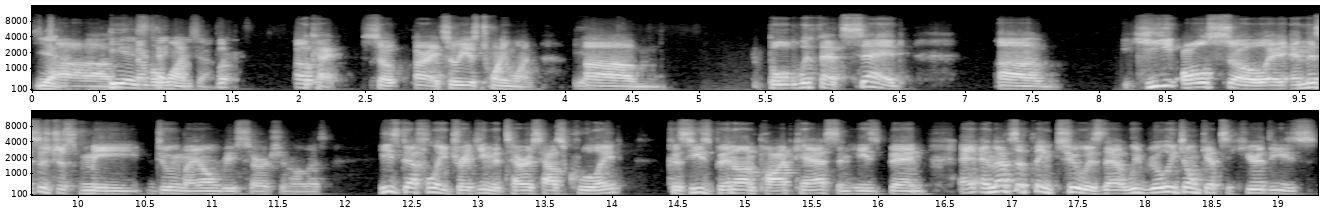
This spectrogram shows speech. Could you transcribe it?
Yeah. Um, he is number one. But Okay, so all right, so he is 21. Yeah. Um, but with that said, um, he also, and this is just me doing my own research and all this. He's definitely drinking the Terrace House Kool Aid because he's been on podcasts and he's been, and, and that's the thing too is that we really don't get to hear these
